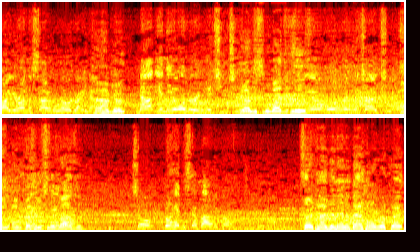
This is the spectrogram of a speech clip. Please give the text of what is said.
why you're on the side of the road right now. Can I have your- Not in the order in which you choose. Can I have your supervisor, it's please? in the order in which I choose. I'm, I'm requesting your supervisor. that? So go ahead and step out of the car. Sir, can I have your name and badge number real quick?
